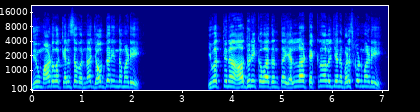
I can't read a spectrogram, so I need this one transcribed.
ನೀವು ಮಾಡುವ ಕೆಲಸವನ್ನ ಜವಾಬ್ದಾರಿಯಿಂದ ಮಾಡಿ. ಇವತ್ತಿನ ಆಧುನಿಕವಾದಂಥ ಎಲ್ಲ ಟೆಕ್ನಾಲಜಿಯನ್ನು ಬಳಸ್ಕೊಂಡು ಮಾಡಿ.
